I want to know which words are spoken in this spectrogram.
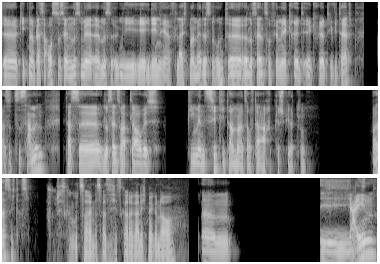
äh, Gegner besser auszusehen, müssen wir äh, müssen irgendwie Ideen her. Vielleicht mal Madison und äh, Lo Celso für mehr äh, Kreativität. Also zusammen. Das äh, Lo Celso hat, glaube ich, gegen Man City damals auf der 8 gespielt. Ne? War das nicht das? Das kann gut sein, das weiß ich jetzt gerade gar nicht mehr genau. Ähm, jein,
